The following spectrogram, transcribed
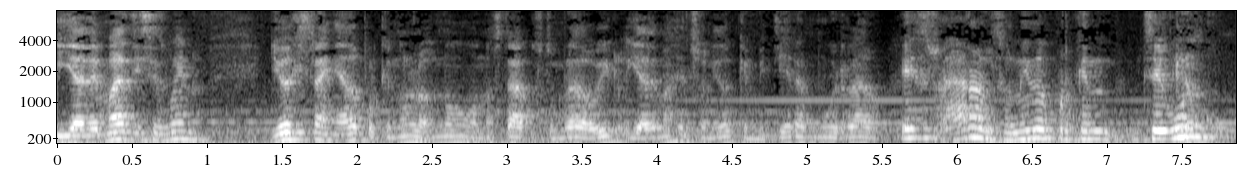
Y además dices, bueno, yo he extrañado porque no, lo, no, no estaba acostumbrado a oírlo. Y además el sonido que emitía era muy raro. Es raro el sonido porque Era según como,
